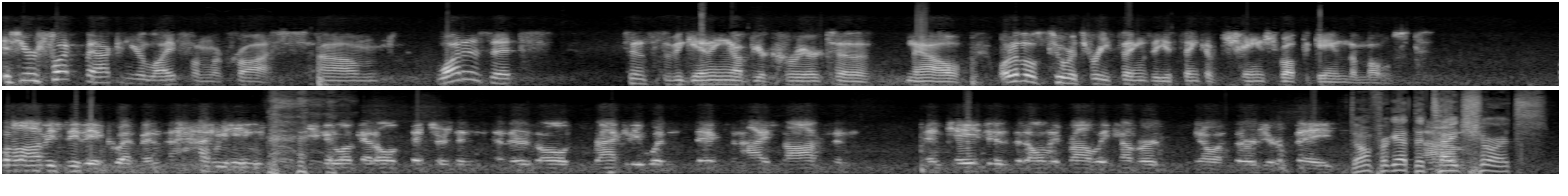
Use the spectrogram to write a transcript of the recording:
as you reflect back in your life on lacrosse, um, what is it since the beginning of your career to now, what are those two or three things that you think have changed about the game the most? Well, obviously the equipment. I mean, you can look at old pictures and, and there's old rackety wooden sticks and high socks and and cages that only probably covered you know a third of your face. Don't forget the tight um, shorts.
